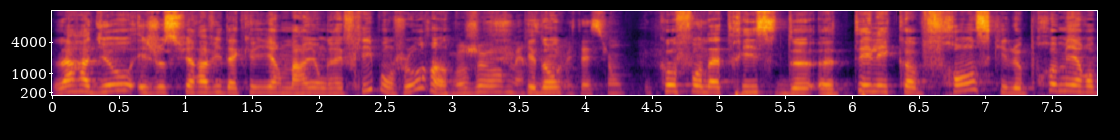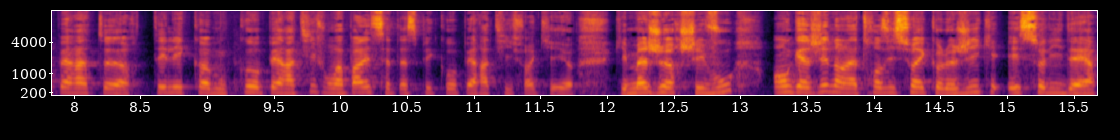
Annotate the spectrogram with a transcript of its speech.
la radio. Et je suis ravie d'accueillir Marion Greffly. Bonjour. Bonjour, merci qui est donc cofondatrice de euh, Télécom France, qui est le premier opérateur télécom coopératif. On va parler de cet aspect coopératif hein, qui, est, euh, qui est majeur chez vous, engagé dans la transition écologique et solidaire.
